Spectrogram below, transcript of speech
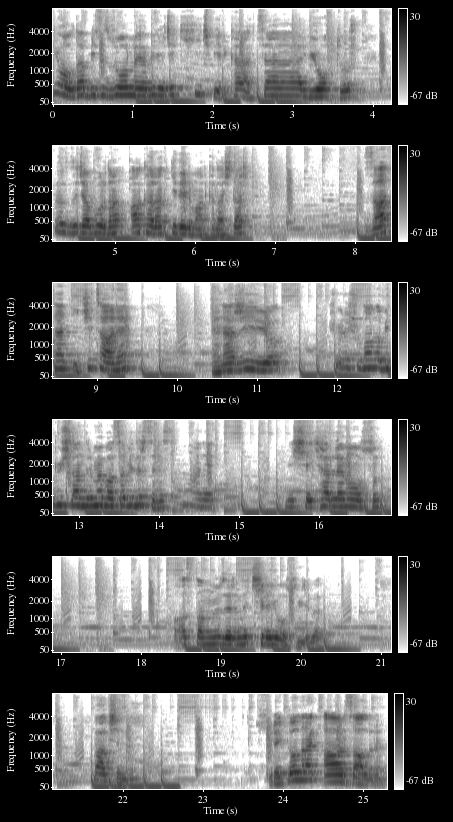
Yolda bizi zorlayabilecek hiçbir karakter yoktur. Hızlıca buradan akarak gidelim arkadaşlar. Zaten iki tane enerji yiyor. Şöyle şuradan da bir güçlendirme basabilirsiniz. Hani bir şekerleme olsun. Pastanın üzerinde çileği olsun gibi. Bak şimdi. Sürekli olarak ağır saldırı.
